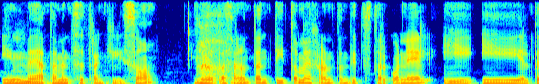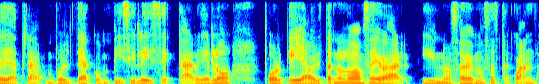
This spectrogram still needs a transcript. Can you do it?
inmediatamente se tranquilizó me lo pasaron tantito, me dejaron tantito estar con él y, y el pediatra voltea con Pisi y le dice, cárguelo porque ya ahorita no lo vamos a llevar y no sabemos hasta cuándo.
